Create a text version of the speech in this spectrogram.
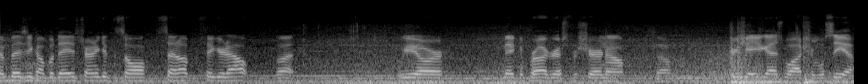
Been a busy couple days trying to get this all set up, figured out, but we are making progress for sure now. So appreciate you guys watching. We'll see ya.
